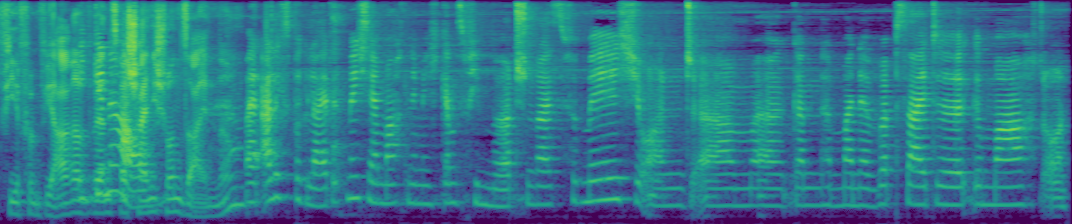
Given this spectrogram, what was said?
vier, fünf Jahre genau. werden es wahrscheinlich schon sein. Ne? Weil Alex begleitet mich, er macht nämlich ganz viel Merchandise für mich und ähm, äh, hat meine Webseite gemacht und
